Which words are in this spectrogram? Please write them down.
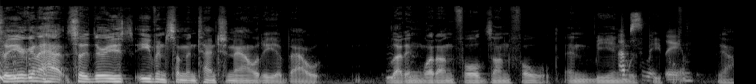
so you're gonna have so there is even some intentionality about letting what unfolds unfold and being Absolutely. with people. Yeah.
